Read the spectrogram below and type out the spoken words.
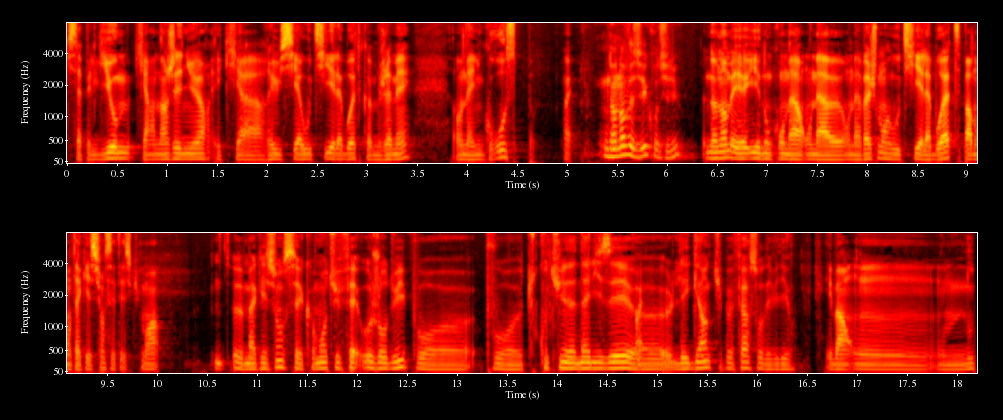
qui s'appelle Guillaume, qui est un ingénieur et qui a réussi à outiller la boîte comme jamais. On a une grosse non, non, vas-y, continue. Non, non, mais donc on a, on a, on a vachement outillé la boîte. Pardon, ta question, c'était, excuse-moi. Euh, ma question, c'est comment tu fais aujourd'hui pour, euh, pour euh, continuer d'analyser les gains que tu peux faire sur des vidéos? Eh ben, on, on,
